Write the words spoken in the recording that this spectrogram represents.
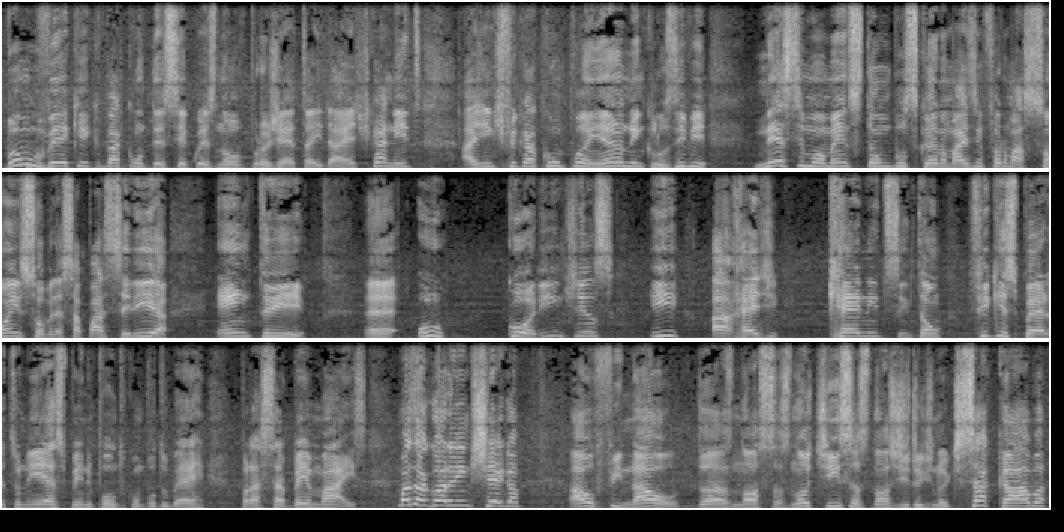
Vamos ver o que, que vai acontecer com esse novo projeto aí da Red Canids. A gente fica acompanhando, inclusive, nesse momento estamos buscando mais informações sobre essa parceria entre é, o Corinthians e a Red Canids. Então, fique esperto no espn.com.br para saber mais. Mas agora a gente chega ao final das nossas notícias, nosso giro de notícia acaba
